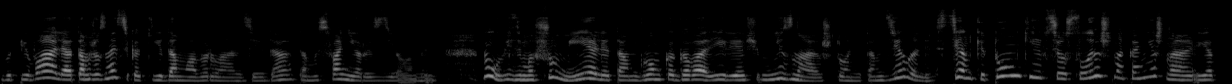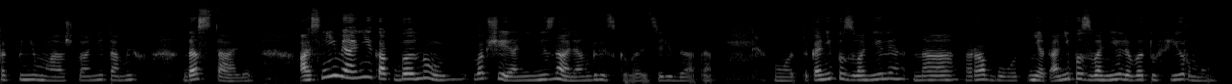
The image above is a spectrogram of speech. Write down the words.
выпивали, а там же, знаете, какие дома в Ирландии, да, там из фанеры сделаны. Ну, видимо, шумели, там громко говорили, я еще не знаю, что они там делали. Стенки тонкие, все слышно, конечно, я так понимаю, что они там их достали. А с ними они как бы, ну, вообще они не знали английского, эти ребята. Вот, так они позвонили на работу. Нет, они позвонили в эту фирму,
